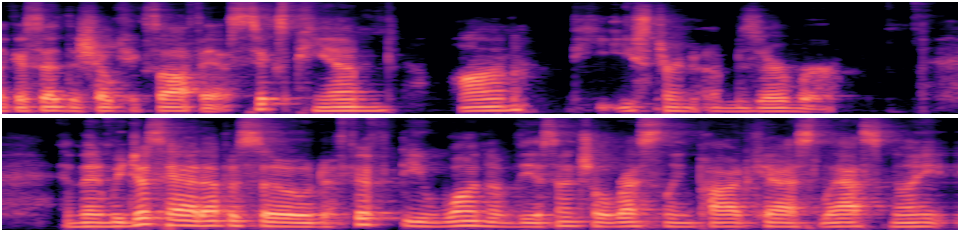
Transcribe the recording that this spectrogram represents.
Like I said, the show kicks off at 6 p.m. on the Eastern Observer. And then we just had episode 51 of the Essential Wrestling Podcast last night.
